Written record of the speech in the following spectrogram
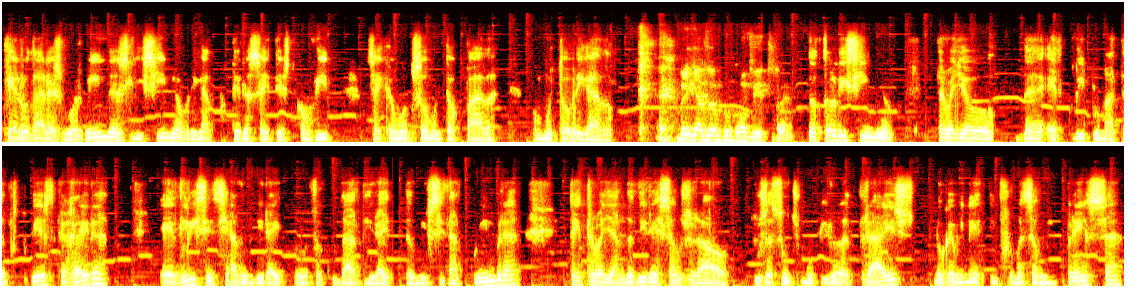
Quero dar as boas-vindas. Licínio, obrigado por ter aceito este convite. Sei que é uma pessoa muito ocupada. Muito obrigado. obrigado pelo convite. Dr. Licínio trabalhou na, é diplomata português de carreira, é licenciado em Direito pela Faculdade de Direito da Universidade de Coimbra, tem trabalhado na Direção-Geral dos Assuntos Multilaterais, no Gabinete de Informação e Imprensa,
